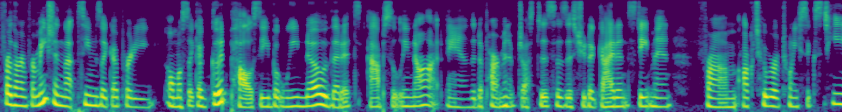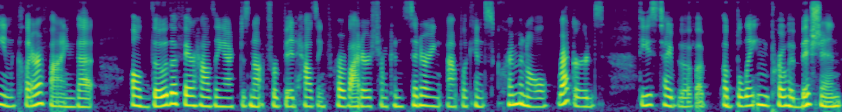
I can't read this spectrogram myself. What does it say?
further information, that seems like a pretty, almost like a good policy, but we know that it's absolutely not. And the Department of Justice has issued a guidance statement from October of 2016 clarifying that although the Fair Housing Act does not forbid housing providers from considering applicants' criminal records, these type of a, a blatant prohibition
